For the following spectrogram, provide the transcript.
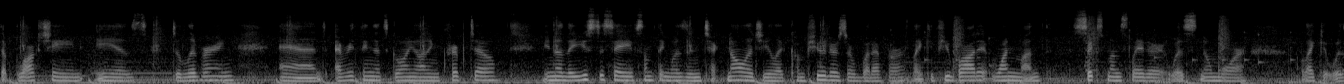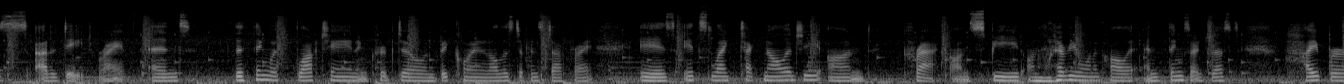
that blockchain is delivering and everything that's going on in crypto, you know, they used to say if something was in technology like computers or whatever, like if you bought it one month, six months later, it was no more like it was out of date, right? And the thing with blockchain and crypto and Bitcoin and all this different stuff, right, is it's like technology on crack, on speed, on whatever you want to call it, and things are just hyper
